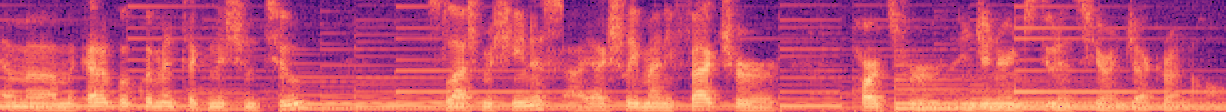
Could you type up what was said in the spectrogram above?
am a mechanical equipment technician 2 slash machinist. I actually manufacture parts for engineering students here in Jacaranda Hall,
